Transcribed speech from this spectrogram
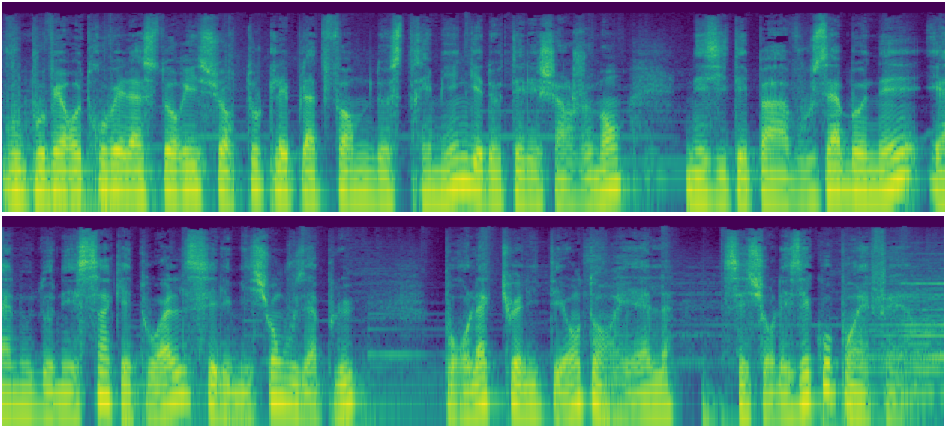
Vous pouvez retrouver la story sur toutes les plateformes de streaming et de téléchargement. N'hésitez pas à vous abonner et à nous donner 5 étoiles si l'émission vous a plu. Pour l'actualité en temps réel, c'est sur leséchos.fr.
